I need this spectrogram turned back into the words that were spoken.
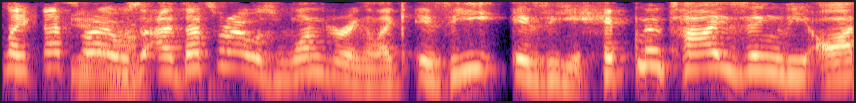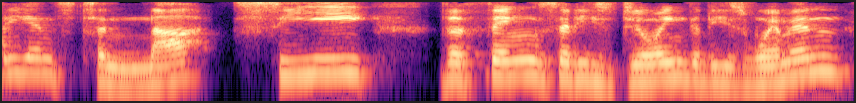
Like that's what I was. I, that's what I was wondering. Like, is he is he hypnotizing the audience to not see the things that he's doing to these women,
